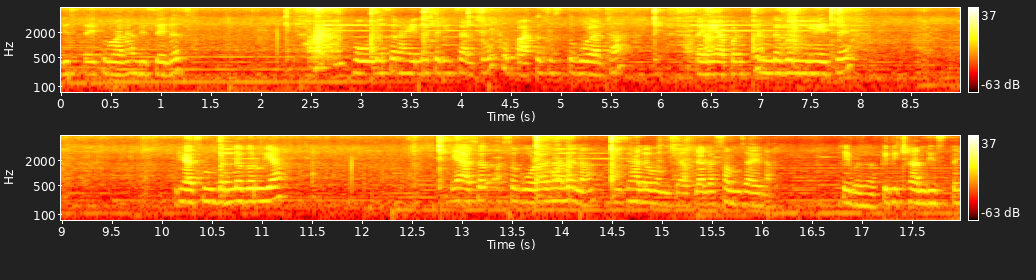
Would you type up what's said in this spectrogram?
दिसतंय तुम्हाला दिसेलच. थोडंसं राहिलं तरी चालतो. तो पाकच असतो गुळाचा. आता हे आपण थंड करून घ्यायचंय. गॅस बंद करूया. हे असं असं गोळा झालं ना की झालं म्हणजे आपल्याला समजायला. हे बघा किती छान दिसतंय.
